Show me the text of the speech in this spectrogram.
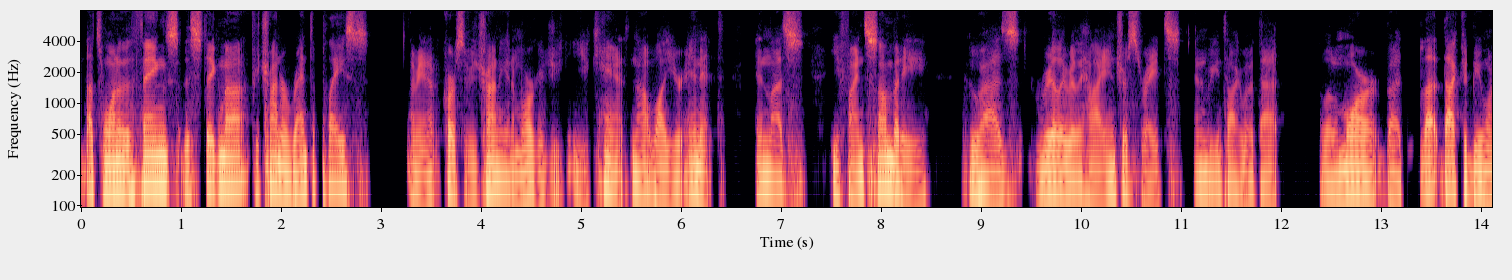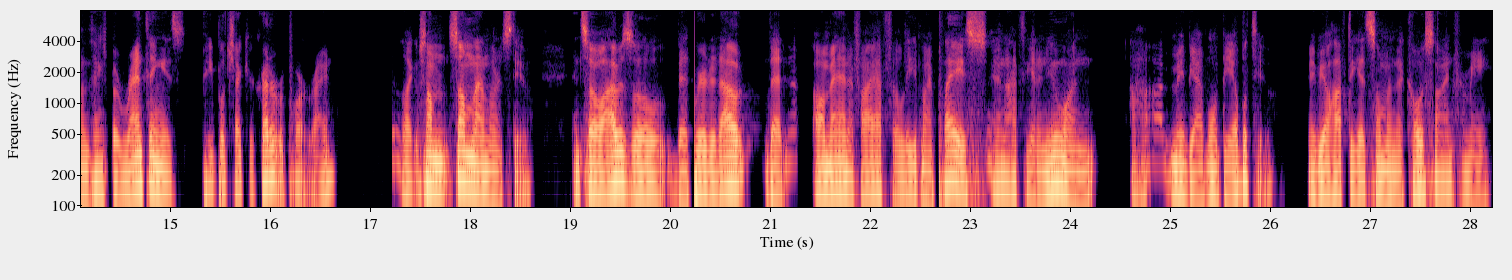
That's one of the things the stigma if you're trying to rent a place i mean of course if you're trying to get a mortgage you, you can't not while you're in it unless you find somebody who has really really high interest rates and we can talk about that a little more but that, that could be one of the things but renting is people check your credit report right? Like some some landlords do. And so i was a little bit weirded out that oh man if i have to leave my place and i have to get a new one uh, maybe i won't be able to. Maybe i'll have to get someone to co-sign for me.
